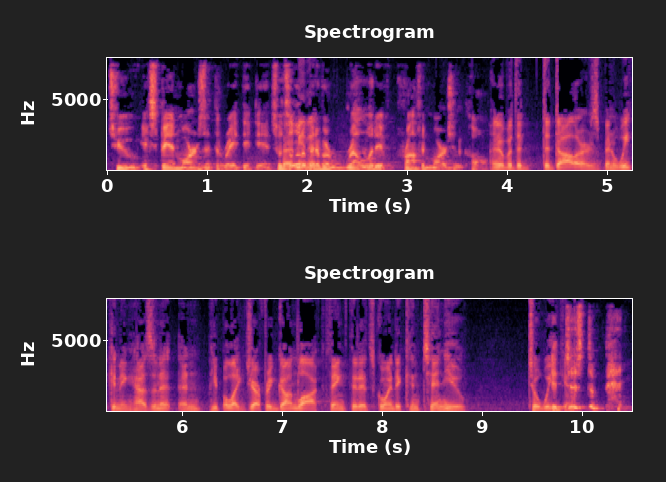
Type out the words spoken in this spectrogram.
to expand margins at the rate they did. So it's a little bit of a relative profit margin call. I know, but the, the dollar has been weakening, hasn't it? And people like Jeffrey Gundlach think that it's going to continue to weaken. It just depends.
